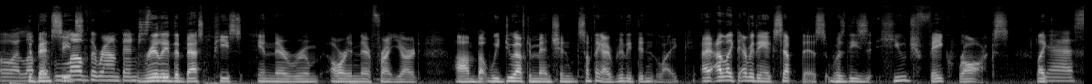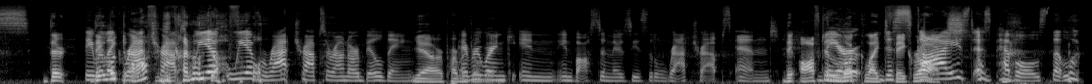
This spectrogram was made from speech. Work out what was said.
Oh, I love the bench the, seats, love the round bench Really, seat. the best piece in their room or in their front yard. Um, but we do have to mention something I really didn't like. I, I liked everything except this. Was these huge fake rocks? Like yes. They, they were like rat awful. Traps. We have, we have rat traps around our building. Yeah, our apartment Everywhere building. in, in in Boston, there's these little rat traps, and They often they look like fake rocks. disguised as pebbles that look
